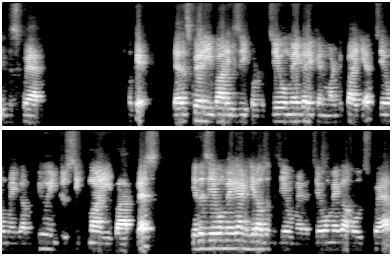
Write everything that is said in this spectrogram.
In the square. Okay, del square e bar is equal to j omega. You can multiply here j omega mu into sigma e bar plus here the j omega and here also the j omega. j omega whole square.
